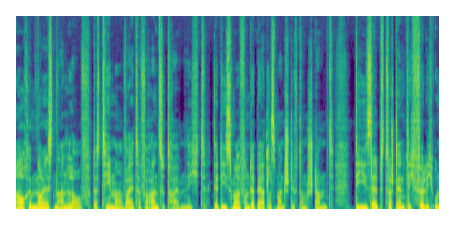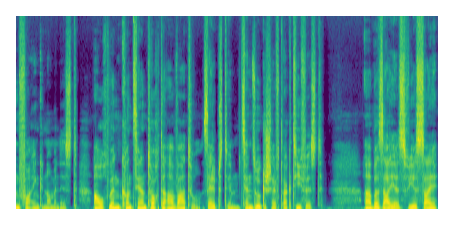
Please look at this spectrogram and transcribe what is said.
auch im neuesten Anlauf, das Thema weiter voranzutreiben nicht, der diesmal von der Bertelsmann Stiftung stammt, die selbstverständlich völlig unvoreingenommen ist, auch wenn Konzerntochter Avato selbst im Zensurgeschäft aktiv ist. Aber sei es, wie es sei,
